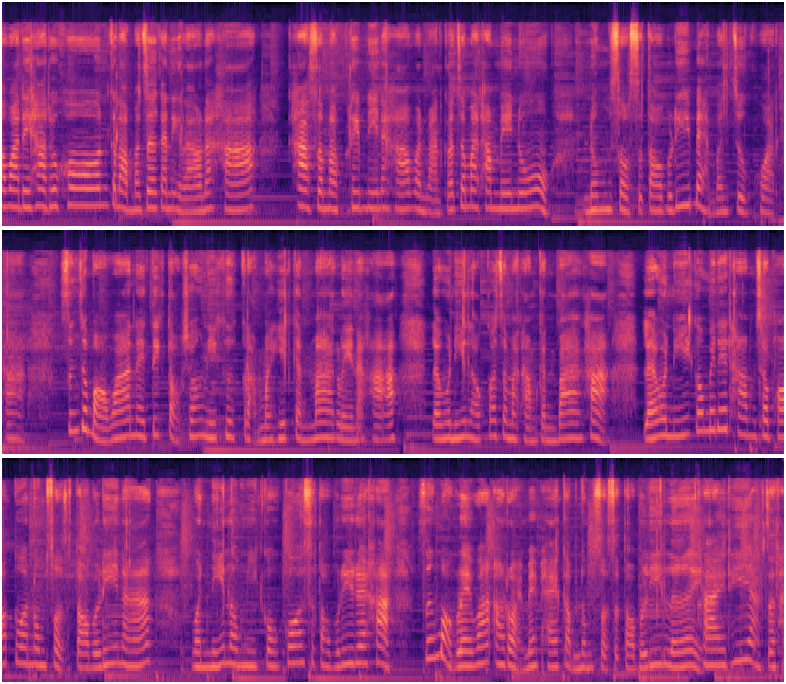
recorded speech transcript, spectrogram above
สวัสดีค่ะทุกคนกลับมาเจอกันอีกแล้วนะคะ ค่ะสำหรับคลิปนี้นะคะหวานๆก็จะมาทำเมนูนมสดสตรอเบอรี่แบบบรรจุขวดค่ะ ซึ่งจะบอกว่าใน t ิ k t o k ช่วงนี้คือกลับมาฮิตกันมากเลยนะคะ แล้ววันนี้เราก็จะมาทำกันบ้างค่ะ แล้ววันนี้ก็ไม่ได้ทำเฉพาะตัวนมสดสตรอเบอรี่นะ วันนี้เรามีโกโก้สตรอเบอรี่ด้วยค่ะ ซึ่งบอกเลยว่าอร่อยไม่แพ้กับนมสดสตรอเบอรี่เลย ใครที่อยากจะท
